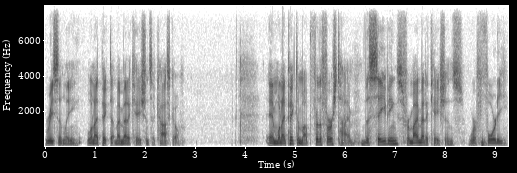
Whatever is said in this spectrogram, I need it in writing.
recently when I picked up my medications at Costco. And when I picked them up for the first time, the savings for my medications were 40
